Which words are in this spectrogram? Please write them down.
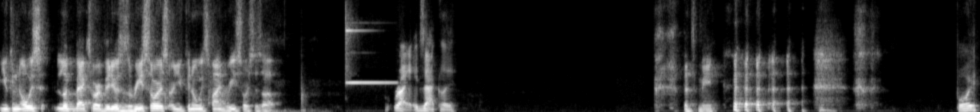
you can always look back to our videos as a resource, or you can always find resources up. Right, exactly. That's me. Boy.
